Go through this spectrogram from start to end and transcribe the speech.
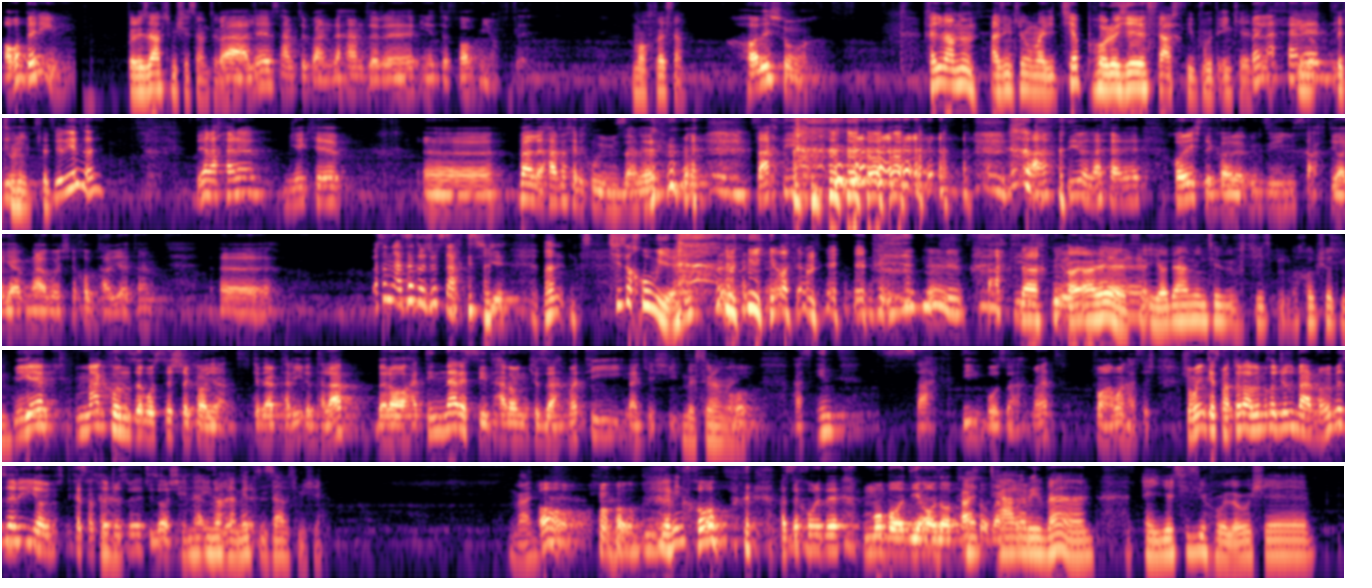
آقا بریم. داره ضبط میشه سمت من بله سمت بنده هم داره این اتفاق میافته. مخلصم. حال شما؟ خیلی ممنون از اینکه اومدید چه پروژه سختی بود اینکه بالاخره. بتونیم. بالاخره میگه که بله حرف خیلی خوبی می‌زنه. سختی؟ سختی بالاخره. خورشت کاره. این سختی اگر نباشه خب طبیعتا اصلا نظر راجع به سختی چیه؟ من چیز خوبیه. یادم نه- سختی. سختی. خوبه. آره یاد همین چیز چیز خوب شد. میگه مکن ز غصه شکایت که در طریق طلب به راحتی نرسید هر آن که زحمتی نکشید. بسیار. خب پس این سختی با زحمت تو امان هستش. شما این قسمت ها رو الان می‌خوای جزو برنامه بذاری یا این قسمت ها جزو چیزاش؟ اینا, اینا همه ضبط میشه. آه ببین خب پس خورده مبادی کنیم. تقریبا یه چیزی هلوش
